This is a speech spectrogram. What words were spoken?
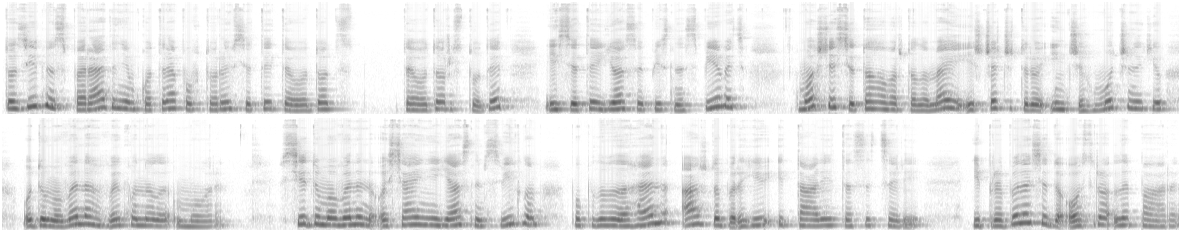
то згідно з переданням, котре повторив святий Теодор, Теодор Студит і святий Йосип Піснеспівець, мощі святого Вартоломея і ще чотирьох інших мучеників у домовинах виконали море. Всі домовини, осяяні ясним світлом, попливли ген аж до берегів Італії та Сицилії і прибилися до острова Лепари,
